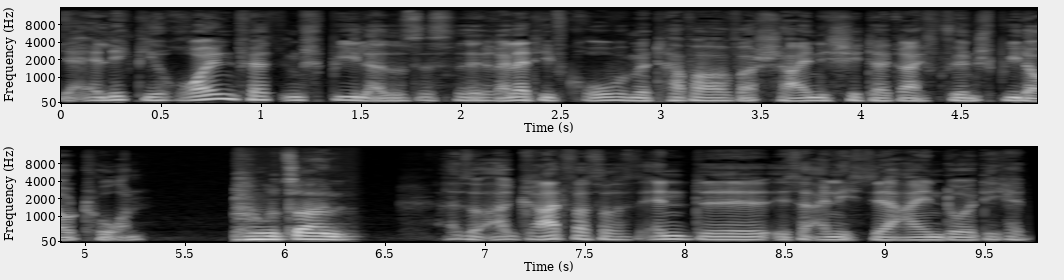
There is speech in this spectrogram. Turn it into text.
ja, er legt die Rollen fest im Spiel, also es ist eine relativ grobe Metapher, wahrscheinlich schichtschergreifend für einen Spielautoren. Kann gut sein. Also äh, gerade was das Ende ist er eigentlich sehr eindeutig. Hat,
